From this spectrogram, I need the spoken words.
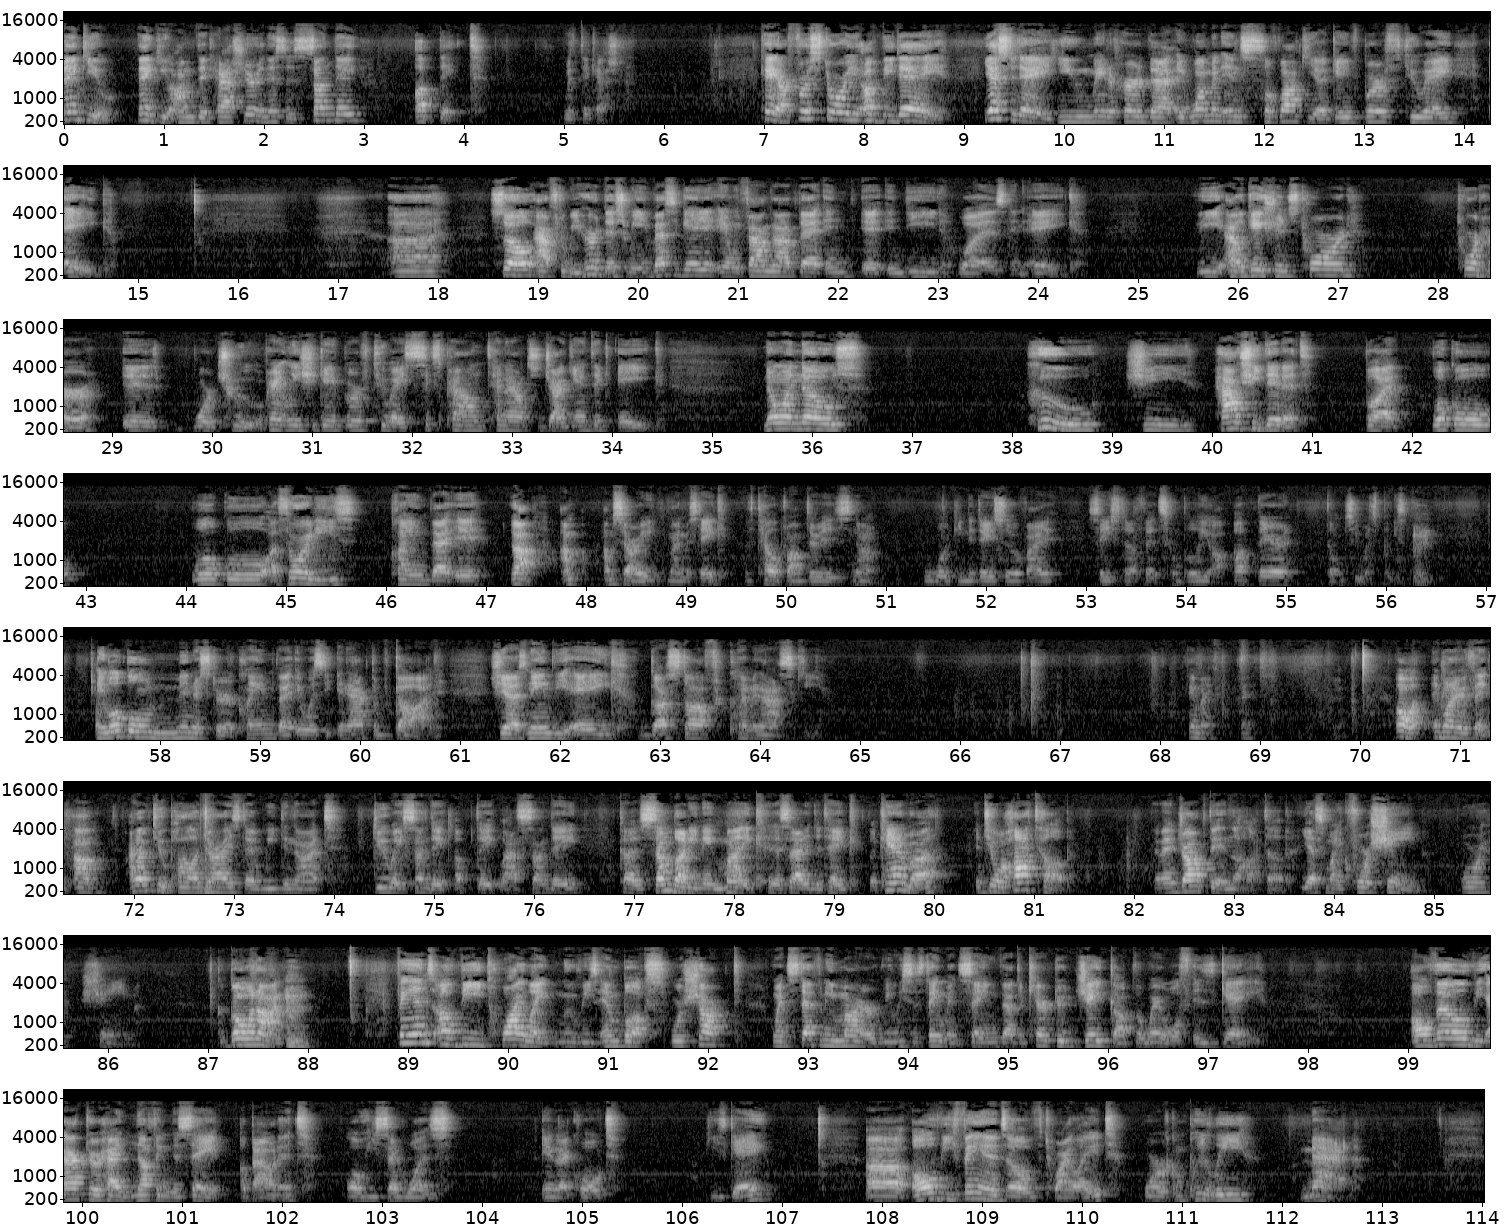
Thank you. Thank you. I'm Dick Hasner, and this is Sunday Update with Dick Hasner. Okay, our first story of the day. Yesterday, you may have heard that a woman in Slovakia gave birth to a egg. Uh, so, after we heard this, we investigated and we found out that in, it indeed was an egg. The allegations toward toward her is were true. Apparently, she gave birth to a six pound, ten ounce gigantic egg. No one knows who she, how she did it, but local local authorities claim that it. Ah, I'm I'm sorry, my mistake. The teleprompter is not working today, so if I say stuff that's completely up there, don't sue us, please. A local minister claimed that it was an act of God. She has named the egg Gustav Klemenaski. Hey, Mike. Hey. Oh, and one other thing. Um, I'd like to apologize that we did not do a Sunday update last Sunday because somebody named Mike decided to take the camera into a hot tub and then dropped it in the hot tub. Yes, Mike, for shame. For shame going on. Fans of the Twilight movies and books were shocked when Stephenie Meyer released a statement saying that the character Jacob the werewolf is gay. Although the actor had nothing to say about it, all he said was, and I quote, he's gay. Uh, all the fans of Twilight were completely mad.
